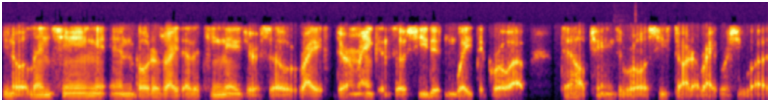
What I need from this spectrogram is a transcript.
you know, lynching and voters' rights as a teenager. So right during Rankin, so she didn't wait to grow up to help change the world. She started right where she was.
